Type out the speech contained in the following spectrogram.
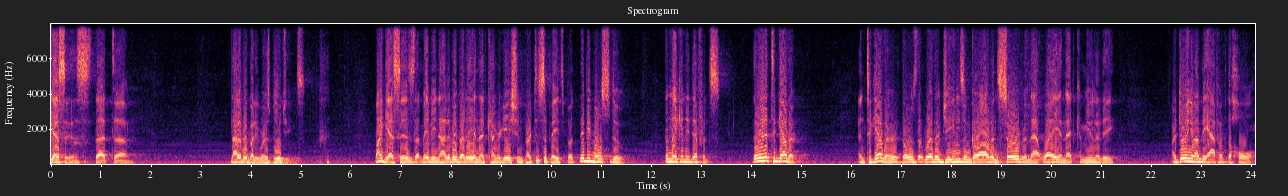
guess is that um, not everybody wears blue jeans. My guess is that maybe not everybody in that congregation participates, but maybe most do. Doesn't make any difference. They're in it together. And together, those that wear their jeans and go out and serve in that way in that community are doing it on behalf of the whole.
